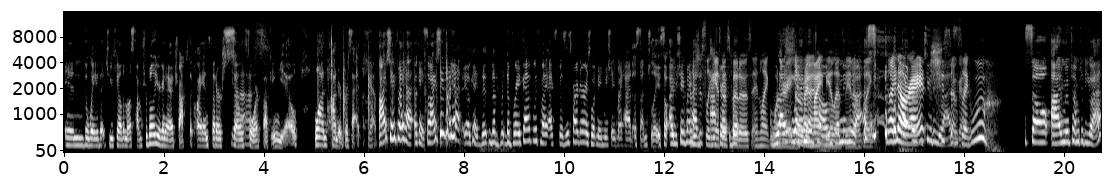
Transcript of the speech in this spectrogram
in the way that you feel the most comfortable, you're going to attract the clients that are so for fucking you. 100%. Yep. I shaved my head. Okay, so I shaved my head. Okay, the, the, the breakup with my ex business partner is what made me shave my head, essentially. So I shaved my head. I head. just looking at those the- photos and like wondering when if I might be a the lesbian. I was like, I know, right? to the She's US. so it's like, woo. So I moved home to the US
